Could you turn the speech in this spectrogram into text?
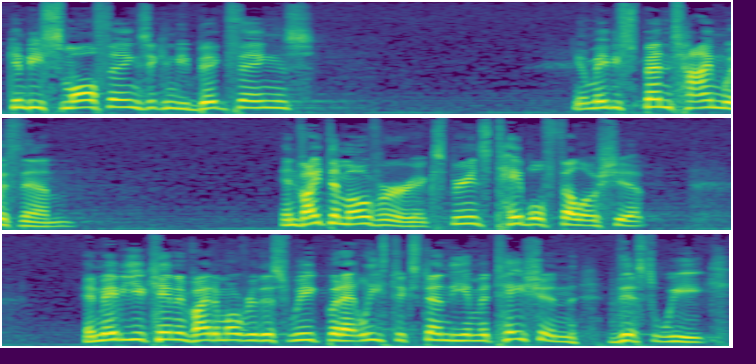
It can be small things, it can be big things. You know, maybe spend time with them. Invite them over, experience table fellowship. And maybe you can't invite them over this week, but at least extend the invitation this week.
